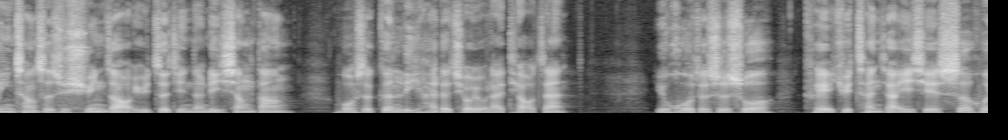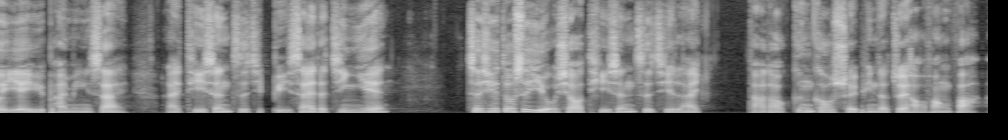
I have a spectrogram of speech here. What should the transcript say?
并尝试去寻找与自己能力相当或是更厉害的球友来挑战，又或者是说可以去参加一些社会业余排名赛，来提升自己比赛的经验。这些都是有效提升自己来达到更高水平的最好方法。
